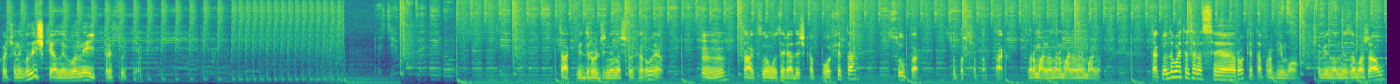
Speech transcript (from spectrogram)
Хоч і невеличкі, але вони присутні. Так, відродження нашого героя. Угу. Так, знову зарядочка пофіта. Супер. Супер, супер. Так. Нормально, нормально, нормально. Так, ну давайте зараз е, рокета проб'ємо, щоб він нам не заважав.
